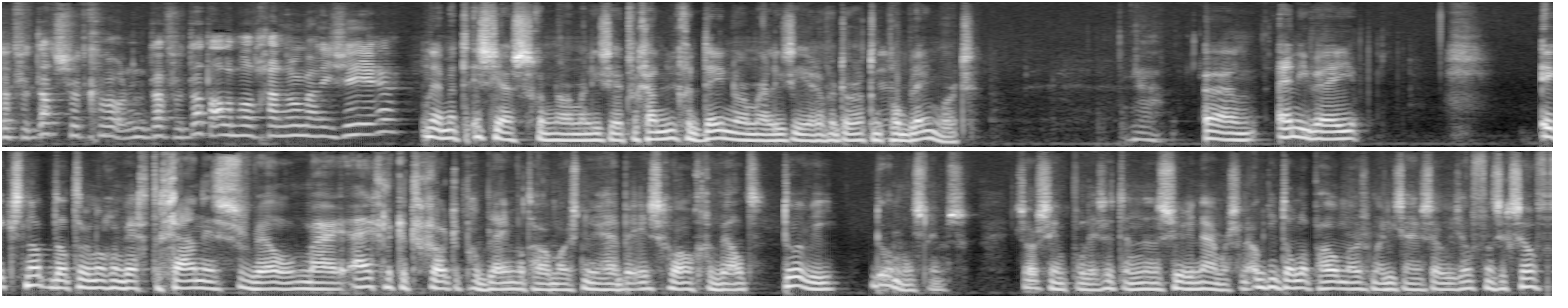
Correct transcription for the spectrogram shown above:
dat we dat soort gewoon, dat we dat allemaal gaan normaliseren. Nee, maar het is juist genormaliseerd. We gaan nu gedenormaliseren, waardoor het een Ja. probleem wordt. Ja. Ehm, anyway, ik snap dat er nog een weg te gaan is, wel. Maar eigenlijk het grote probleem wat homo's nu hebben is gewoon geweld. Door wie? Door moslims. Zo simpel is het. En de Surinamers zijn ook niet dol op homo's, maar die zijn sowieso van zichzelf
